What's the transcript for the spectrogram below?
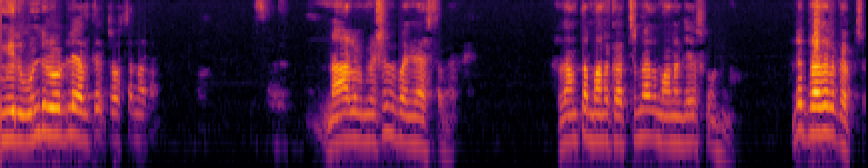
మీరు ఉండి రోడ్లో వెళ్తే చూస్తున్నారా? నాలుగు మిషన్లు పనిచేస్తున్నారు. అదంతా మన ఖర్చు మీద మనం చేసుకుంటున్నాం. అంటే ప్రజల ఖర్చు.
